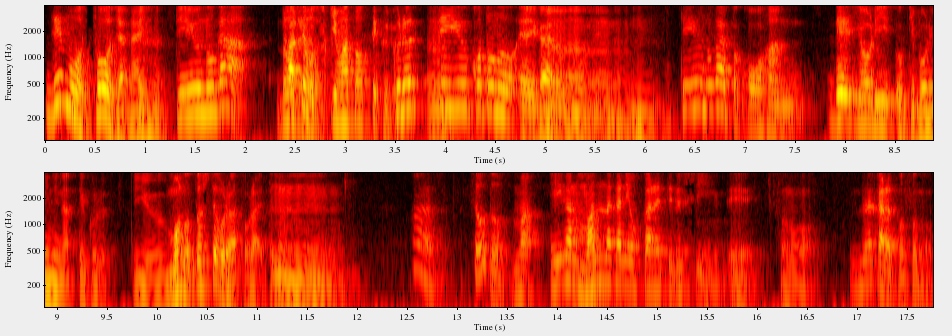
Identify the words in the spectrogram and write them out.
でもそうじゃないっていうのが、どうしても付きまとってくる。来るっていうことの映画やと思うんだよねうんうんうんうんうんっていうのがやっぱ後半でより浮き彫りになってくるっていうものとして俺は捉えてる。うんうんまあ、ちょうど、ま、映画の真ん中に置かれてるシーンで、その、だからこその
